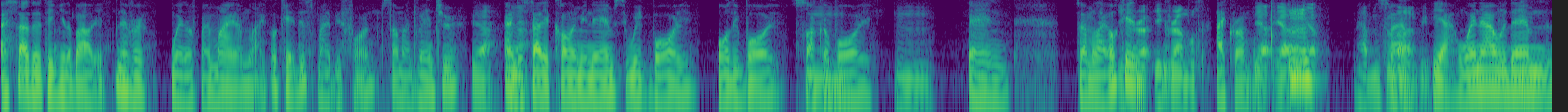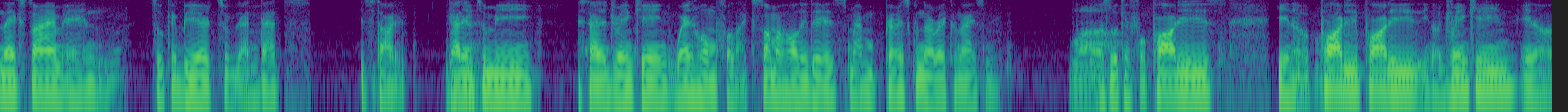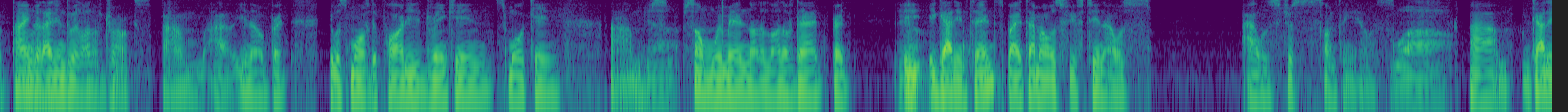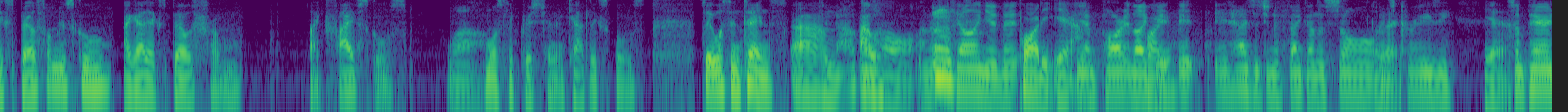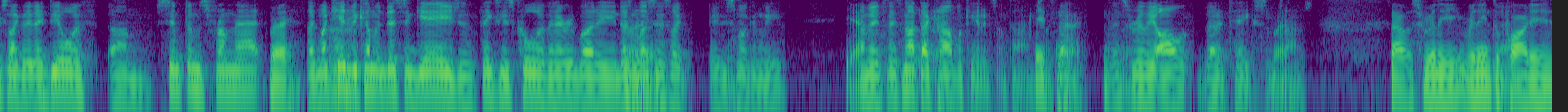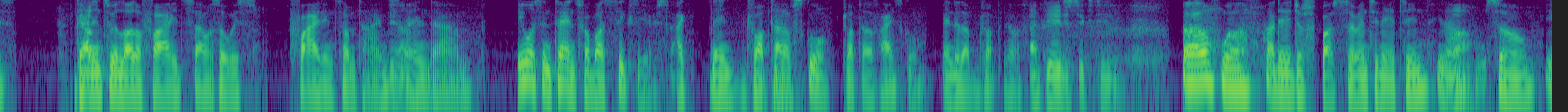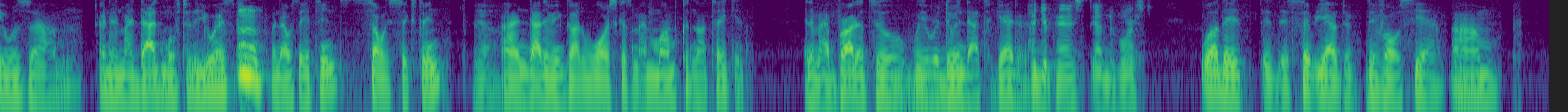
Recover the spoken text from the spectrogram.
I started thinking about it. Never went off my mind. I'm like, okay, this might be fun, some adventure. Yeah, And yeah. they started calling me names, weak boy, holy boy, soccer boy, and so I'm like, You, okay, cr- you crumbled. I crumbled. Yeah, yeah, yeah. Happens to a lot of people. Yeah, went out with them the next time and took a beer, took and that's it started. Got into me, I started drinking, went home for like summer holidays. My parents could not recognize me. Wow. I was looking for parties, you know, party, party, you know, drinking, you know. Thank God I didn't do a lot of drugs, um, I, you know, but it was more of the party, drinking, smoking. Um, Yeah. some women, not a lot of that, but Yeah. it, it got intense. By the time I was 15, I was, I was just something else. Wow. Um, got expelled from the school. I got expelled from like five schools, Wow. mostly Christian and Catholic schools. So it was intense. Um, I- Alcohol. I, I'm telling you that. party, yeah. Yeah, party. Like Party. It, it, it has such an effect on the soul. It's crazy. Yeah. Some parents like they, they deal with um, symptoms from that. Right. Like my kid's becoming disengaged and thinks he's cooler than everybody and doesn't Right. listen. It's like, is he smoking weed? Yeah. I mean, it's, it's not that complicated sometimes. It's Like not. that- It's That's not. really all that it takes sometimes. So I was really, really into Yeah. parties. Got into a lot of fights. I was always fighting sometimes, Yeah. and um, it was intense for about six years. I then dropped out of school, dropped out of high school, ended up dropping off. At the age of 16. Uh, well, at the age of about 17, 18, you know. Wow. So it was, um, and then my dad moved to the U.S. when I was 18, so I was 16, Yeah. and that even got worse because my mom could not take it, and then my brother too. We were doing that together. Had your parents gotten divorced? Well, they they, they said yeah, divorce, yeah. Um,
